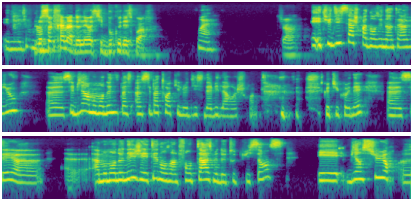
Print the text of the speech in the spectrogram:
Et de me dire, le secret m'a donné aussi beaucoup d'espoir. Ouais. Tu vois? Et, tu dis ça, je crois, dans une interview. Euh, c'est bien à un moment donné, c'est pas, euh, pas toi qui le dis, c'est David Laroche, je crois, que tu connais. c'est à un moment donné, j'ai été dans un fantasme de toute puissance et bien sûr, euh,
